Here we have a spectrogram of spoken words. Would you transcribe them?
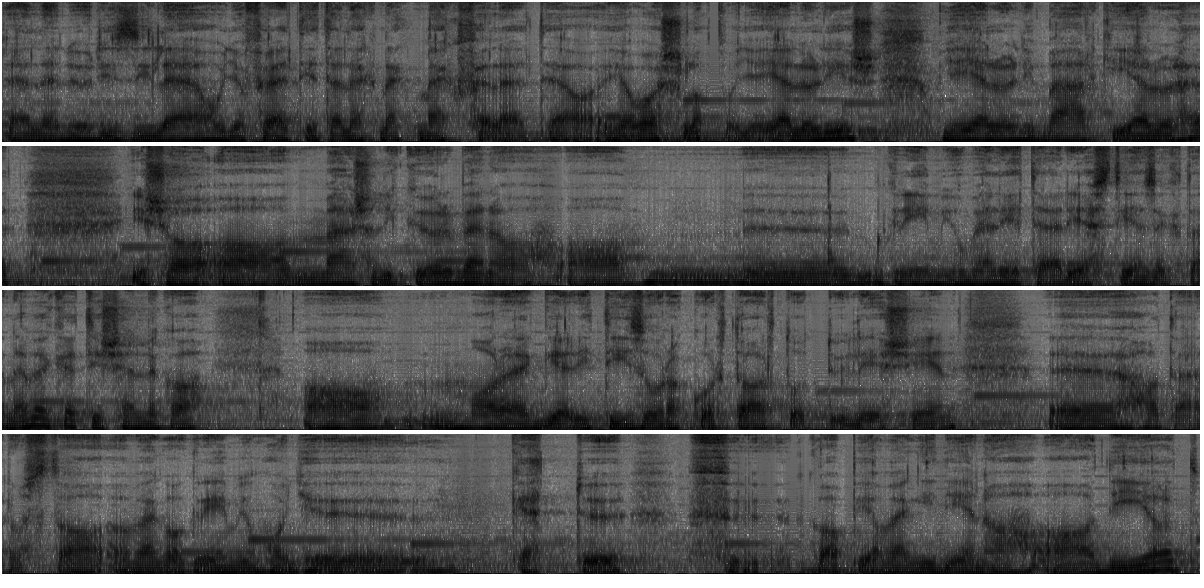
ellenőrizi le, hogy a feltételeknek megfelelte a javaslat, vagy a jelölés. Ugye jelölni bárki jelölhet, és a, a második körben a, a grémium elé terjeszti ezeket a neveket, és ennek a, a ma reggeli 10 órakor tartott ülésén határozta meg a grémium, hogy kettő fő kapja meg idén a, a díjat.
